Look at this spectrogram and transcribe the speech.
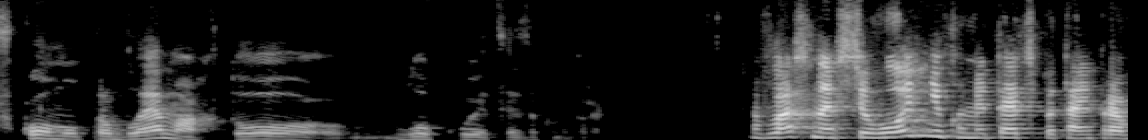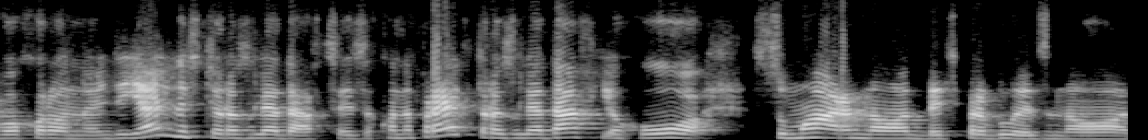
В кому проблема? Хто блокує цей законопроект? Власне, сьогодні комітет з питань правоохоронної діяльності розглядав цей законопроект, розглядав його сумарно десь приблизно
